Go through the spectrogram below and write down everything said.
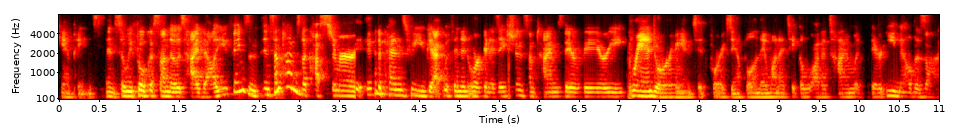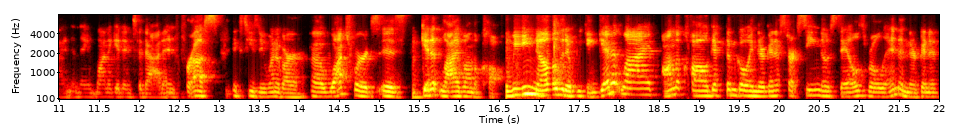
campaigns. And so we focus on those high value things. And, and, sometimes the customer, it depends who you get within an organization. Sometimes they're very brand oriented, for example, and they want to take a lot of time with their email design and they want to get into that. And for us, excuse me, one of our uh, watchwords is get it live on the call. We know that if we can get it live on the call, get them going, they're going to start seeing those sales roll in and they're going to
